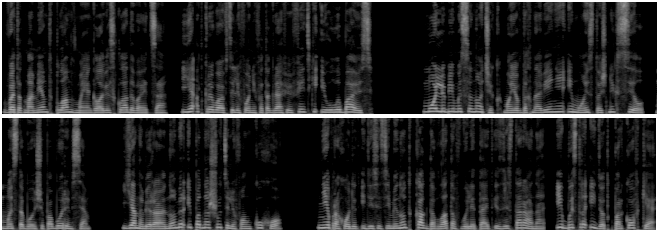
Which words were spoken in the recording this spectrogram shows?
В этот момент план в моей голове складывается. Я открываю в телефоне фотографию Федьки и улыбаюсь. «Мой любимый сыночек, мое вдохновение и мой источник сил. Мы с тобой еще поборемся». Я набираю номер и подношу телефон к уху. Не проходит и 10 минут, как Довлатов вылетает из ресторана и быстро идет к парковке.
